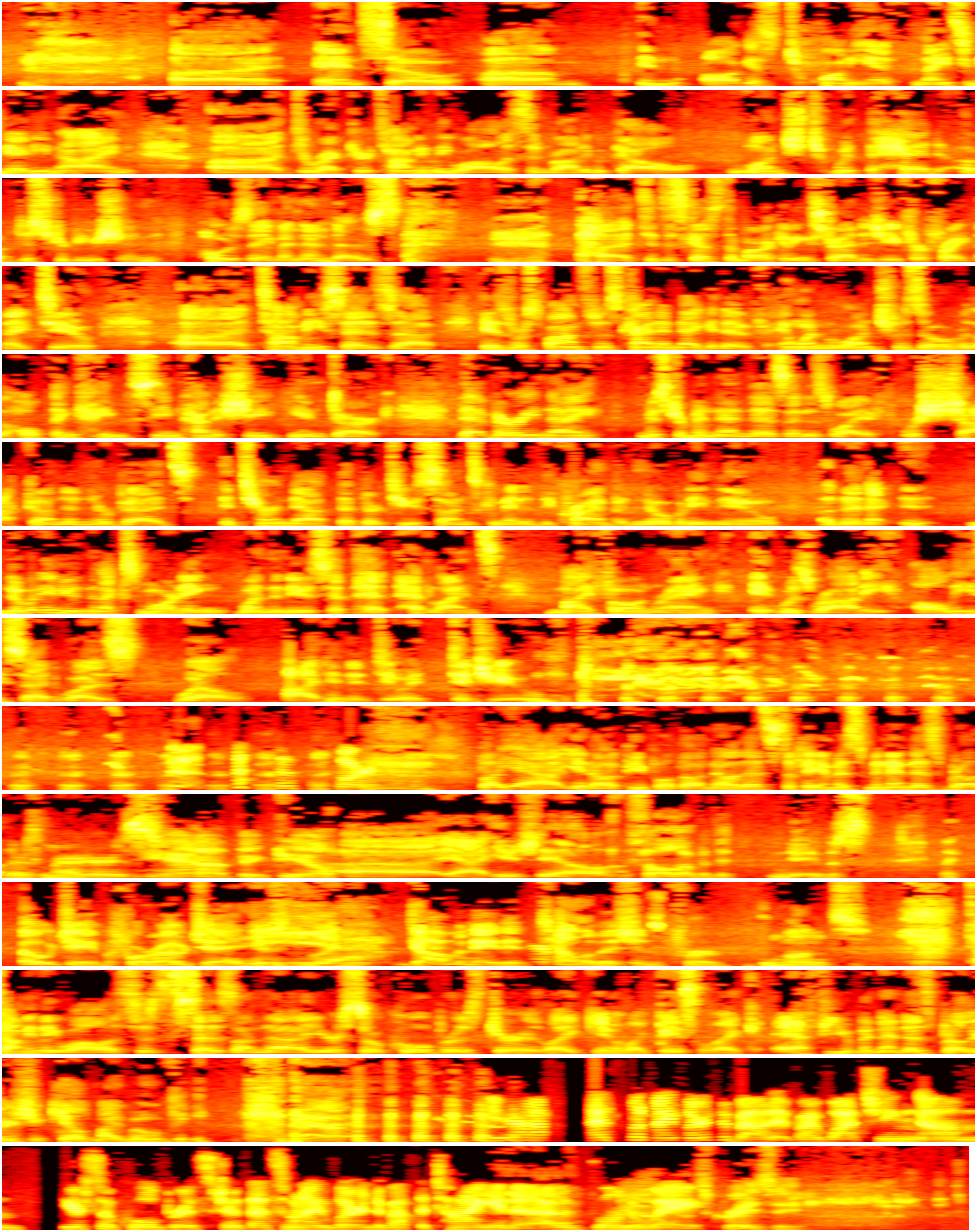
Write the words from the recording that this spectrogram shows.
Uh, and so um, in August 20th, 1989, uh, director Tommy Lee Wallace and Roddy McDowall lunched with the head of distribution, Jose Menendez. Uh, to discuss the marketing strategy for Fright Night 2. Uh, Tommy says uh, his response was kind of negative, and when the lunch was over, the whole thing came, seemed kind of shaky and dark. That very night, Mr. Menendez and his wife were shotgunned in their beds. It turned out that their two sons committed the crime, but nobody knew. Uh, the ne- nobody knew the next morning when the news hit the hit headlines. My phone rang. It was Roddy. All he said was, "Well, I didn't do it. Did you?" of course. but yeah, you know, if people don't know that's the famous Menendez brothers murders. Yeah, big deal. Uh, yeah, huge deal. it's all over the. It was like OJ before OJ. Just Yeah. like dominated television for months. Tommy Lee Wallace says on uh, "You're So Cool, Brewster," like you know, like basically like "F you, Menendez brothers, you killed my movie." Yeah. yeah, that's when I learned about it by watching um, "You're So Cool, Brewster." That's when I learned about the tie-in, and I was blown Yeah, away. That's crazy.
